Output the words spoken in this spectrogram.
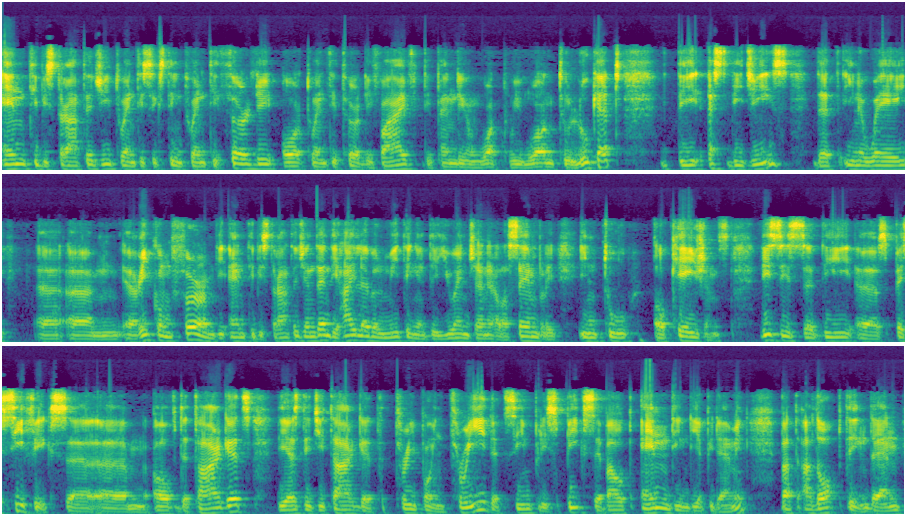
End TB strategy 2016-2030 or 2035, depending on what we want to look at. The SDGs that in a way uh, um, reconfirm the End TB strategy, and then the high-level meeting at the UN General Assembly in two occasions. This is uh, the uh, specifics um, of the targets. The SDG target 3.3 that simply speaks about ending the epidemic, but adopting then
